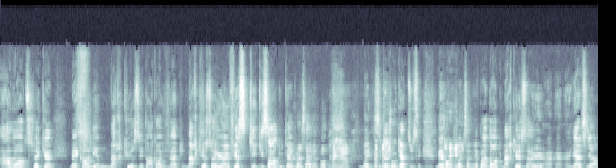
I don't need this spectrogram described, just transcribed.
en dehors du fait que, ben, Colin, Marcus est encore vivant, puis Marcus a eu un fils. Qui qui s'en doutait, je le savais pas. Ben là, Ben, si t'as joué au 4, tu le sais. Mais bon, je ne le savais pas. Donc, Marcus a eu un, un, un garçon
